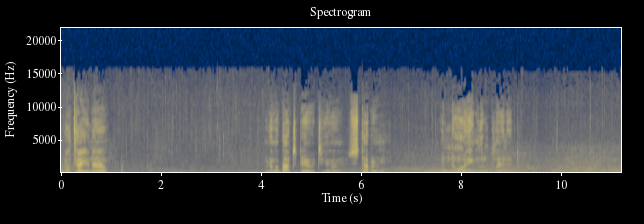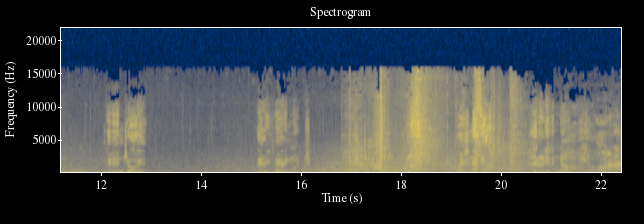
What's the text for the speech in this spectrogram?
But I'll tell you now. What I'm about to do to your stubborn, annoying little planet. I'm gonna enjoy it. Very, very much. Where's Nebula? I don't even know who you are.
